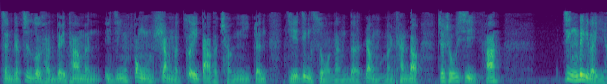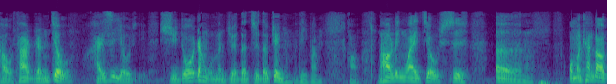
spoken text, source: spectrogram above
整个制作团队他们已经奉上了最大的诚意跟竭尽所能的，让我们看到这出戏他尽力了以后，他仍旧还是有许多让我们觉得值得隽永的地方。好，然后另外就是，呃，我们看到。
